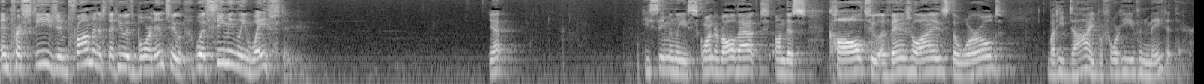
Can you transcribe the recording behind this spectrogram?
and prestige and prominence that he was born into was seemingly wasted. Yet, he seemingly squandered all that on this call to evangelize the world, but he died before he even made it there.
